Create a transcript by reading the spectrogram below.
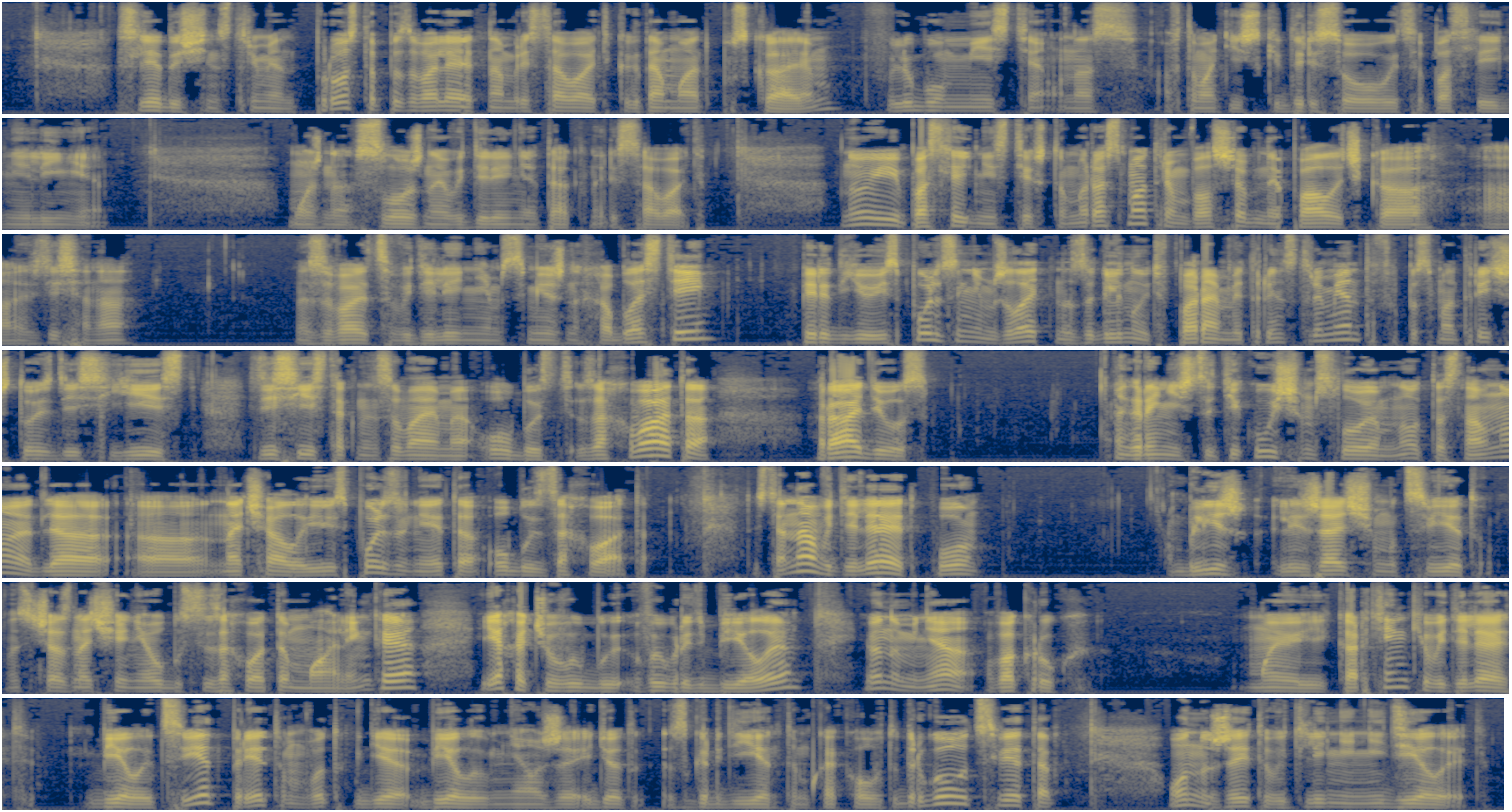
Следующий инструмент просто позволяет нам рисовать, когда мы отпускаем в любом месте. У нас автоматически дорисовывается последняя линия. Можно сложное выделение так нарисовать. Ну и последний из тех, что мы рассмотрим, волшебная палочка. А, здесь она называется выделением смежных областей. перед ее использованием желательно заглянуть в параметры инструментов и посмотреть, что здесь есть. Здесь есть так называемая область захвата, радиус, ограничиться текущим слоем. Но вот основное для э, начала ее использования это область захвата. То есть она выделяет по ближе цвету. Сейчас значение области захвата маленькое. Я хочу выбрать белое. И он у меня вокруг моей картинки выделяет белый цвет. При этом вот где белый у меня уже идет с градиентом какого-то другого цвета, он уже это выделение не делает.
